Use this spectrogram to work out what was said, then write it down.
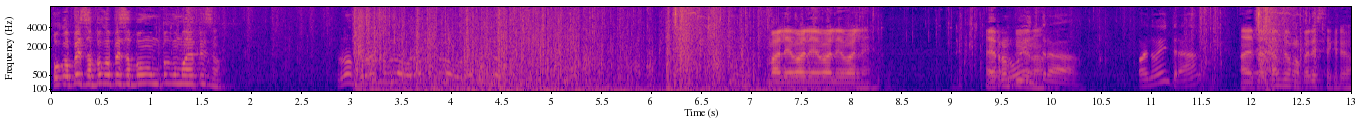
Poco peso, poco peso, pongo un poco más de peso. Rompe, rompe un globo, rompe un globo, rompe un globo. Vale, vale, vale, vale. Ahí rompí no uno. entra. Oh, no entra. A ver, pero tengo que romper este, creo.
